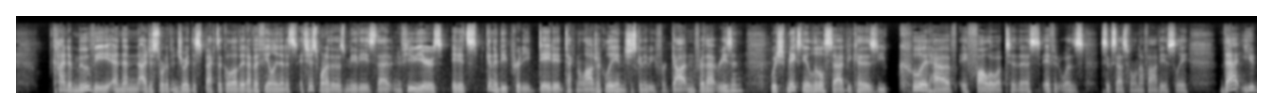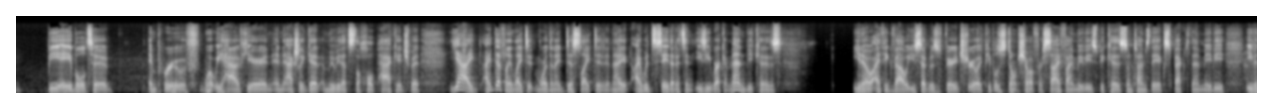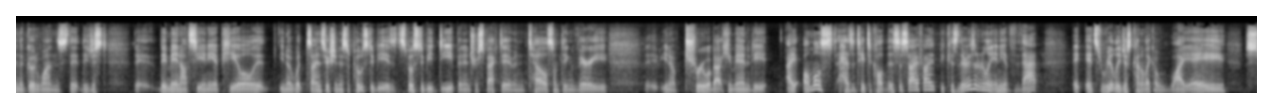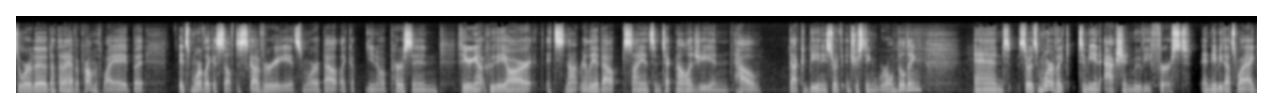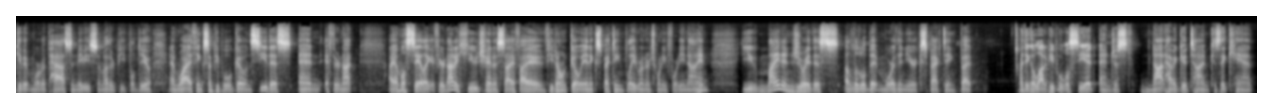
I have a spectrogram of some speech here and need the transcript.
kind of movie. And then I just sort of enjoyed the spectacle of it. I have a feeling that it's, it's just one of those movies that in a few years, it, it's going to be pretty dated technologically and it's just going to be forgotten for that reason, which makes me a little sad because you could have a follow up to this if it was successful enough, obviously that you'd be able to improve what we have here and, and actually get a movie that's the whole package. But yeah, I, I definitely liked it more than I disliked it. And I, I would say that it's an easy recommend because, you know, I think Val, what you said was very true. Like people just don't show up for sci-fi movies because sometimes they expect them, maybe even the good ones that they, they just, they, they may not see any appeal. It, you know, what science fiction is supposed to be is it's supposed to be deep and introspective and tell something very, you know, true about humanity. I almost hesitate to call this a sci-fi because there isn't really any of that. It, it's really just kind of like a YA sort of. Not that I have a problem with YA, but it's more of like a self-discovery. It's more about like a you know a person figuring out who they are. It's not really about science and technology and how that could be any sort of interesting world building. And so it's more of like to me an action movie first. And maybe that's why I give it more of a pass and maybe some other people do. And why I think some people will go and see this and if they're not I almost say like if you're not a huge fan of sci-fi, if you don't go in expecting Blade Runner 2049, you might enjoy this a little bit more than you're expecting. But I think a lot of people will see it and just not have a good time because they can't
